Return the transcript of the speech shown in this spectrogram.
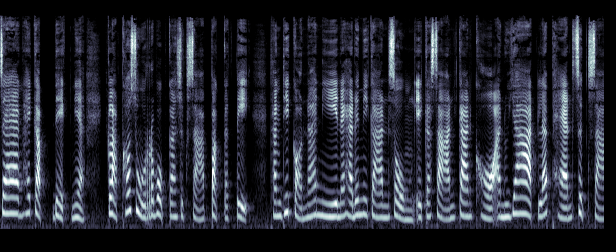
แจ้งให้กับเด็กเนี่ยกลับเข้าสู่ระบบการศึกษาปกติ ทั้งที่ก่อนหน้านี้นะคะได้มีการส่งเอกสารการขออนุญาต และแผนศึกษา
